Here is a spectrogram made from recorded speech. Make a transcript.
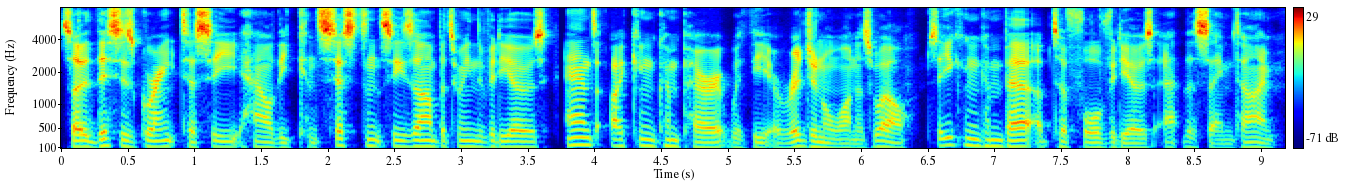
So this is great to see how the consistencies are between the videos, and I can compare it with the original one as well. So you can compare up to four videos at the same time.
